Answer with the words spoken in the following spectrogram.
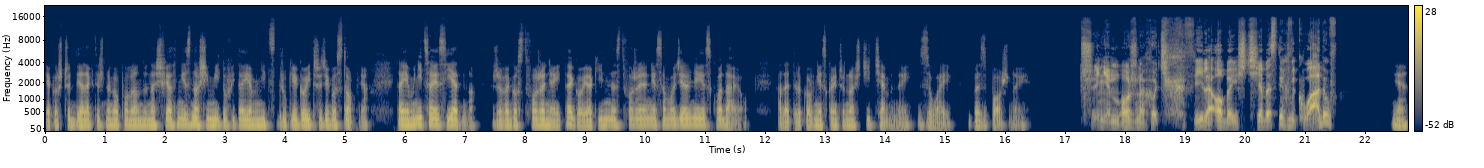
jako szczyt dialektycznego poglądu na świat nie znosi mitów i tajemnic drugiego i trzeciego stopnia. Tajemnica jest jedna, żywego stworzenia i tego, jak inne stworzenia niesamodzielnie je składają, ale tylko w nieskończoności ciemnej, złej, bezbożnej. Czy nie można choć chwilę obejść się bez tych wykładów? Nie.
